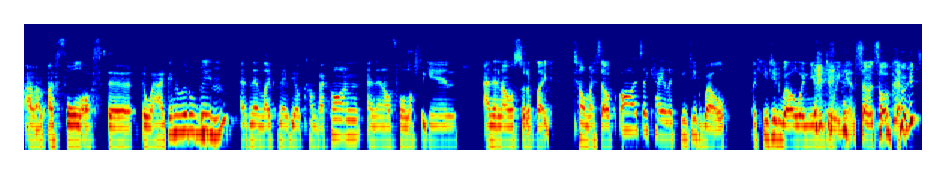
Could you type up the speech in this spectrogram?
I, I fall off the the wagon a little bit, Mhm. and then like maybe I'll come back on, and then I'll fall off again, and then I'll sort of like tell myself, oh, it's okay, like you did well, like you did well when you were doing it, so it's all Yeah. good.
